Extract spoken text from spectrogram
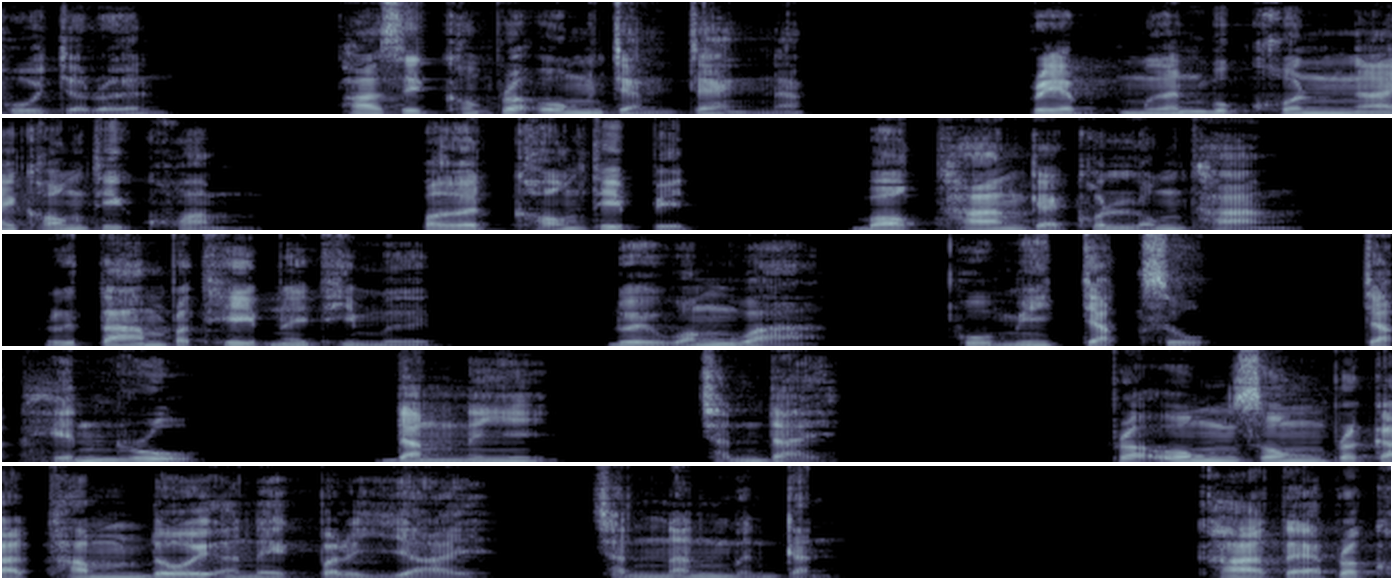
ผู้เจริญ ภาสิทธิ์ของพระองค์แจ่มแจ้งนัก เปรียบเหมือนบุคคลหงายของที่คว่ำ เปิดของที่ปิด บอกทางแก่คนหลงทาง หรือตามประทีปในที่มืด ด้วยหวังว่า ผู้มีจักสุจักเห็นรูป ดังนี้ ฉันใด พระองค์ทรงประกาศธรรมโดยอเนกปริยาย ฉันนั้นเหมือนกัน ข้าแต่พระโค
